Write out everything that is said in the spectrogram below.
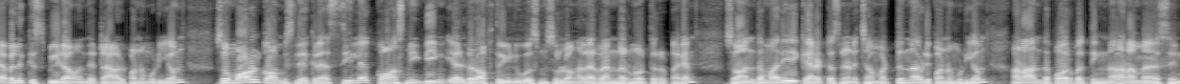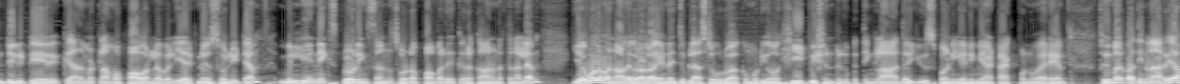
லெவலுக்கு ஸ்பீடாக வந்து ட்ராவல் பண்ண முடியும். ஸோ மாரல் காமிக்ஸில் இருக்கிற சில cosmic being elder of the யூனிவர்ஸ்னு சொல்லுவாங்க. இல்லை ரன்னர்னு ஒருத்தர் இருப்பார். ஸோ அந்த மாதிரி கேரக்டர்ஸ் நினச்சா மட்டும்தான் அப்படி பண்ண முடியும். ஆனால் அந்த பவர் பார்த்து பார்த்திங்கன்னா நம்ம சென்றுக்கிட்டே இருக்குது அது மட்டும் இல்லாமல் பவர் லெவல் ஏற்கனவே சொல்லிட்டேன். மில்லியன் எக்ஸ்ப்ளோரிங் சன்ஸோட பவர் இருக்கிற காரணத்தினால எவ்வளோ நாள் இவரால் எனர்ஜி பிளாஸ்ட்டை உருவாக்க முடியும்? ஹீட் விஷன் இருக்குது பார்த்தீங்களா? அதை யூஸ் பண்ணி எனிமி அட்டாக் பண்ணுவார். ஸோ இது மாதிரி பார்த்தீங்கன்னா நிறையா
